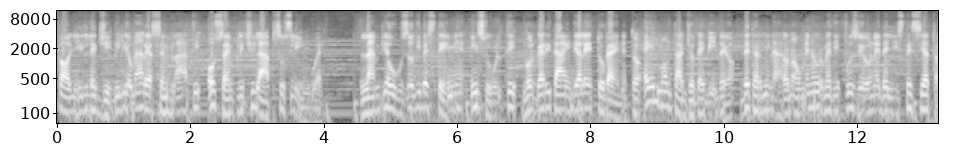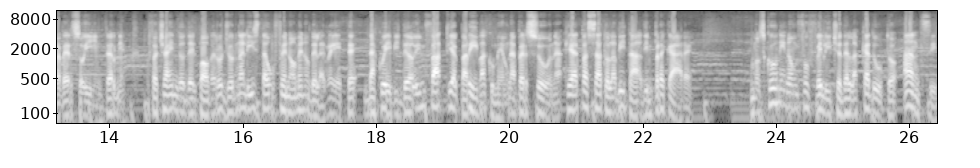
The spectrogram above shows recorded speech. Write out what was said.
fogli illeggibili o male assemblati, o semplici lapsus lingue. L'ampio uso di bestemmie, insulti, volgarità in dialetto veneto e il montaggio dei video determinarono un'enorme diffusione degli stessi attraverso internet, facendo del povero giornalista un fenomeno della rete, da quei video infatti appariva come una persona che ha passato la vita ad imprecare. Mosconi non fu felice dell'accaduto, anzi,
